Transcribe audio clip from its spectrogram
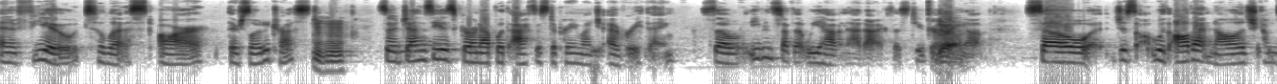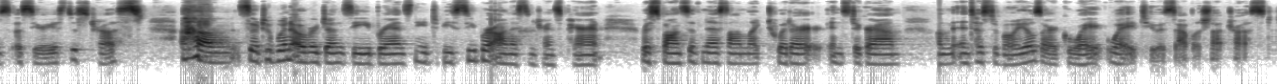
And a few to list are they're slow to trust. Mm-hmm. So Gen Z has grown up with access to pretty much everything. So even stuff that we haven't had access to growing Yeah. up. So just with all that knowledge comes a serious distrust. Um, so to win over Gen Z, brands need to be super honest and transparent. Responsiveness on like Twitter, Instagram, um, and testimonials are a great way to establish that trust.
